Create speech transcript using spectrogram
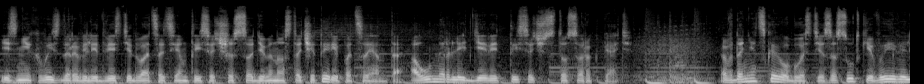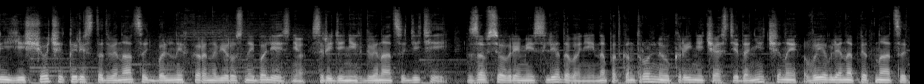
Из них выздоровели 227 694 пациента, а умерли 9145. В Донецкой области за сутки выявили еще 412 больных коронавирусной болезнью, среди них 12 детей. За все время исследований на подконтрольной Украине части Донеччины выявлено 15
